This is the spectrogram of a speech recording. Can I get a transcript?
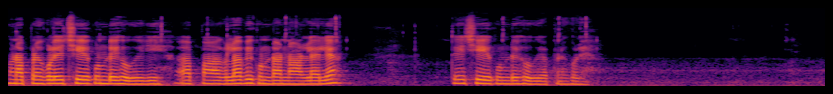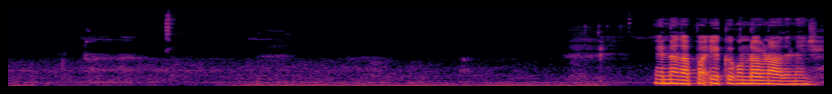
ਹੁਣ ਆਪਣੇ ਕੋਲੇ 6 ਕੁੰਡੇ ਹੋ ਗਏ ਜੀ। ਆਪਾਂ ਅਗਲਾ ਵੀ ਕੁੰਡਾ ਨਾਲ ਲੈ ਲਿਆ ਤੇ 6 ਕੁੰਡੇ ਹੋ ਗਏ ਆਪਣੇ ਕੋਲੇ। ਇਹਨਾਂ ਦਾ ਆਪਾਂ ਇੱਕ ਕੁੰਡਾ ਬਣਾ ਦੇਣਾ ਜੀ।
